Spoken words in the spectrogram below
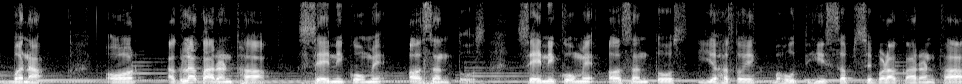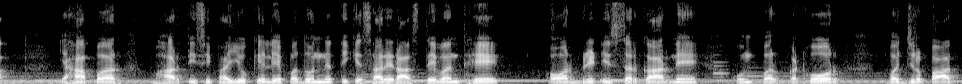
बना। और अगला कारण था सैनिकों में असंतोष। सैनिकों में असंतोष यह तो एक बहुत ही सबसे बड़ा कारण था। यहाँ पर भारतीय सिपाहियों के लिए पदोन्नति के सारे रास्ते बंद थे और ब्रिटिश सरकार ने उन पर कठोर वज्रपात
